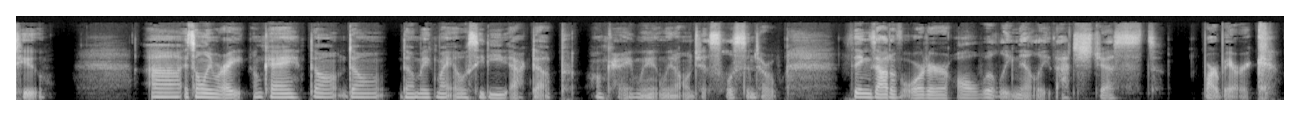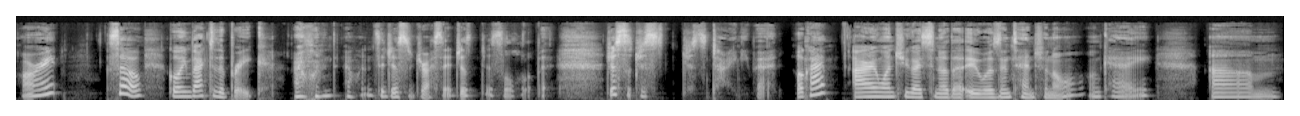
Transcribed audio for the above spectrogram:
2. Uh it's only right, okay? Don't don't don't make my OCD act up. Okay? We we don't just listen to things out of order all willy-nilly. That's just barbaric. All right? So, going back to the break, I wanted I wanted to just address it just just a little bit. Just just just a tiny bit. Okay? I want you guys to know that it was intentional, okay? Um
